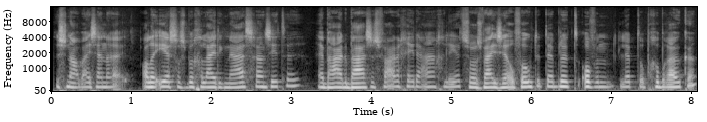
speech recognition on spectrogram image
Dus nou, wij zijn er allereerst als begeleiding naast gaan zitten. Hebben haar de basisvaardigheden aangeleerd. Zoals wij zelf ook de tablet of een laptop gebruiken.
